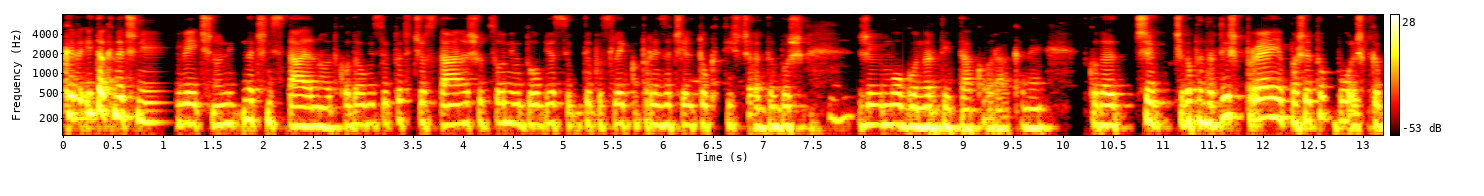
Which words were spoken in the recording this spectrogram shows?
Ker itak nič ni večno, ni- nič ni stalno. Tako da, v bistvu, tudi če ostaneš v coni obdobja, se bo poslej, ko prej začel to tiščati, da boš Mhm. že mogel narediti ta korak. Ne. Tako da, če, če ga pa narediš prej, pa še to boljš, ker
